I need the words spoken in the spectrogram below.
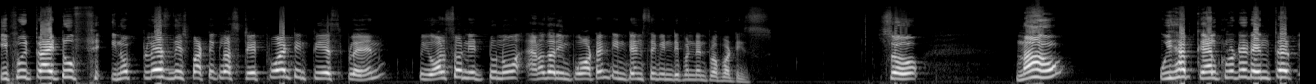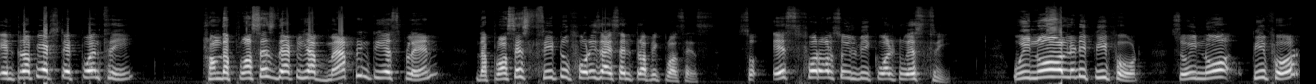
if we try to you know place this particular state point in TS plane we also need to know another important intensive independent properties. So, now we have calculated entropy at state point 3 from the process that we have mapped in TS plane the process 3 to 4 is isentropic process. So, S 4 also will be equal to S 3. We know already P 4. So, we know P 4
